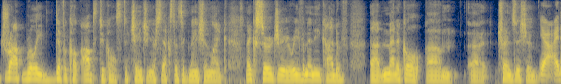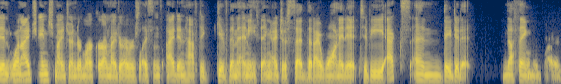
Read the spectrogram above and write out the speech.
drop really difficult obstacles to changing your sex designation like like surgery or even any kind of uh, medical um, uh, transition yeah i didn't when i changed my gender marker on my driver's license i didn't have to give them anything i just said that i wanted it to be x and they did it nothing required.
